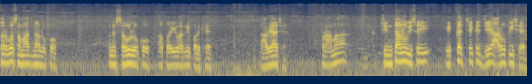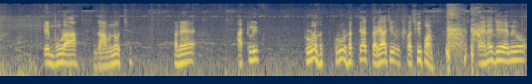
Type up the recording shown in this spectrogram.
સર્વ સમાજના લોકો અને સૌ લોકો આ પરિવારની પડખે આવ્યા છે. પણ આમાં ચિંતાનો વિષય એક જ છે કે જે આરોપી છે, એ મૂળ આ ગામનો જ છે. અને આટલી હત- ક્રૂર હત્યા કર્યા પછી પણ એને જે એનો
